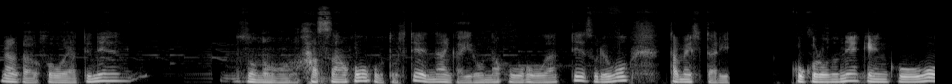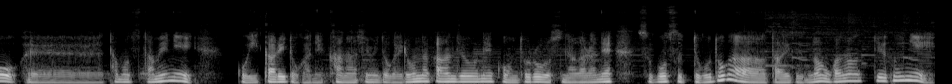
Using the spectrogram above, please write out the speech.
なんかそうやってね、その発散方法として何かいろんな方法があって、それを試したり、心のね、健康を、えー、保つためにこう怒りとかね、悲しみとかいろんな感情をね、コントロールしながらね、過ごすってことが大切なのかなっていうふうに、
